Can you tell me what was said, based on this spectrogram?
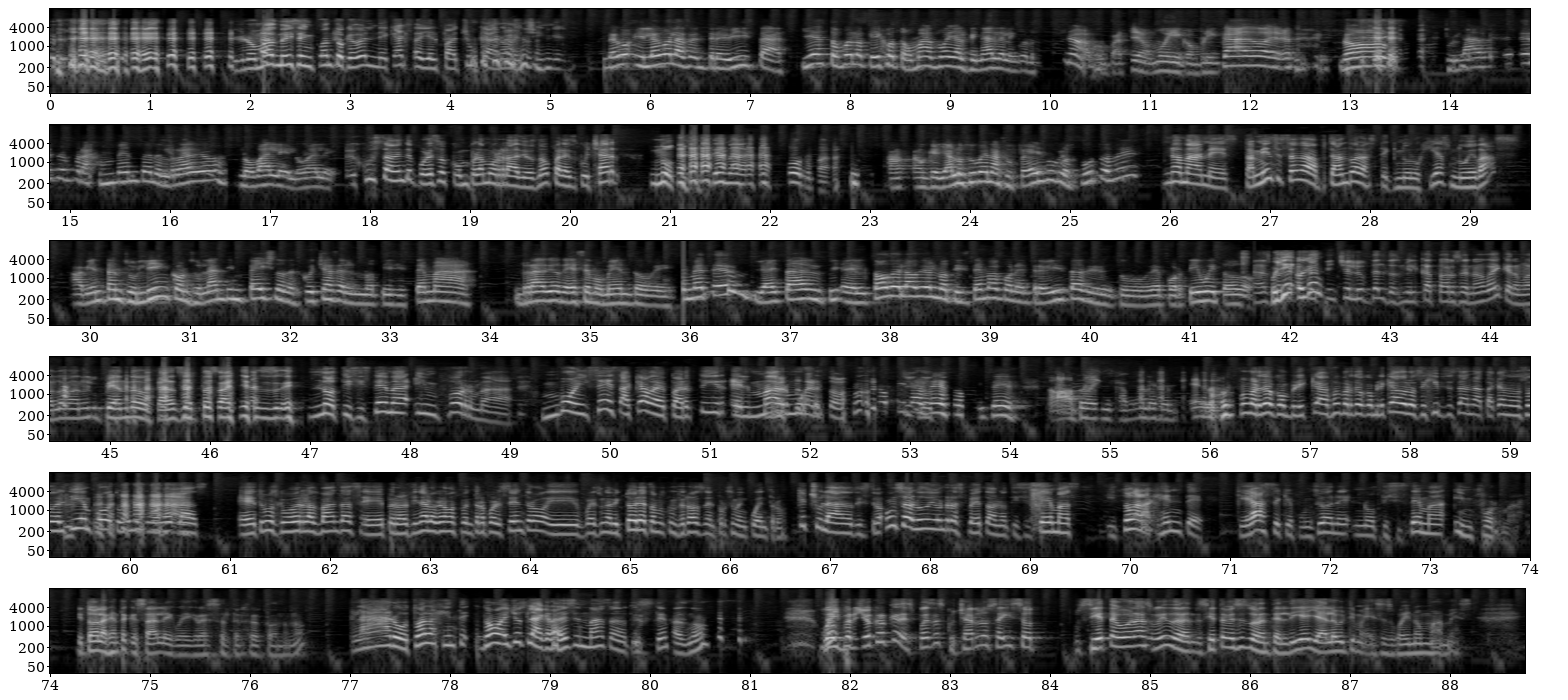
Y nomás me dicen cuánto quedó el Necaxa y el Pachuca, no me chinguen. Luego, y luego las entrevistas. Y esto fue lo que dijo Tomás Boy al final del encuentro. No, fue un partido muy complicado. eh. No, ese fragmento en el radio lo vale, lo vale. Justamente por eso compramos radios, ¿no? Para escuchar Notisistema Informa. Aunque ya lo suben a su Facebook, los putos, ¿eh? No mames, ¿también se están adaptando a las tecnologías nuevas? Avientan su link con su landing page donde escuchas el notisistema radio de ese momento, güey. Te metes y ahí está el, todo el audio del notisistema con entrevistas y su deportivo y todo. Oye, oigan. El pinche loop del 2014, ¿no, güey? Que nomás lo van lupeando cada ciertos años, güey. Notisistema informa. Moisés acaba de partir el mar muerto. ¿Qué opinas de eso, Moisés? No, tú cabrón ese pedo. Fue un partido complicado, fue un partido complicado. Los egipcios están atacándonos todo el tiempo. Tuvimos que mover las, eh, tuvimos que mover las bandas, eh, pero al final logramos entrar por el centro y fue una victoria. Estamos concentrados en el próximo encuentro. Qué chulada, Notisistema. Un saludo y un respeto a Notisistemas y toda la gente que hace que funcione Notisistema Informa. Y toda la gente que sale, güey, gracias al tercer tono, ¿no? Claro, toda la gente. No, ellos le agradecen más a Notisistemas, ¿no? Güey, pero yo creo que después de escucharlo seis o siete horas, güey, durante siete veces durante el día, ya la última dices, güey, no mames.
